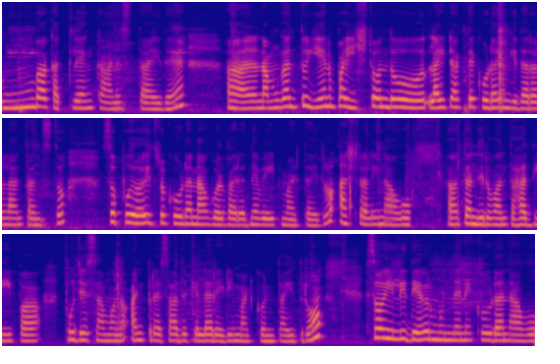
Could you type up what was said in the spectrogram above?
ತುಂಬ ಕತ್ಲೆ ಹಂಗೆ ಕಾಣಿಸ್ತಾ ಇದೆ. ನಮಗಂತೂ ಏನಪ್ಪ ಇಷ್ಟೊಂದು ಲೈಟ್ ಆಗ್ತೆ ಕೂಡ ಹಿಂಗಿದಾರಲ್ಲ ಅಂತ ಅನಿಸ್ತು. ಸೊ ಪುರೋಹಿತರು ಕೂಡ ನಾವುಗಳು ಬರೋದನ್ನೇ ವೆಯ್ಟ್ ಮಾಡ್ತಾಯಿದ್ರು ಅಷ್ಟರಲ್ಲಿ ನಾವು ತಂದಿರುವಂತಹ ದೀಪ ಪೂಜೆ ಸಾಮಾನು ಆ್ಯಂಡ್ ಪ್ರಸಾದಕ್ಕೆಲ್ಲ ರೆಡಿ ಮಾಡ್ಕೊತಾ ಇದ್ರು. ಸೊ ಇಲ್ಲಿ ದೇವ್ರ ಮುಂದೆನೇ ಕೂಡ ನಾವು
